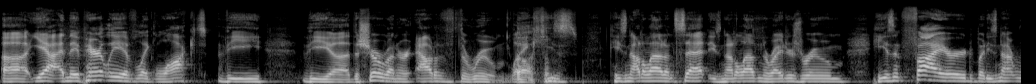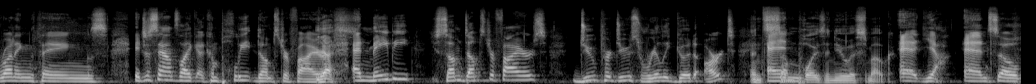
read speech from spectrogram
uh, yeah, and they apparently have like locked the the uh, the showrunner out of the room. Like Awesome. he's he's not allowed on set. He's not allowed in the writers' room. He isn't fired, but he's not running things. It just sounds like a complete dumpster fire. Yes. and maybe some dumpster fires do produce really good art, And, some poison you with smoke. and yeah, and so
